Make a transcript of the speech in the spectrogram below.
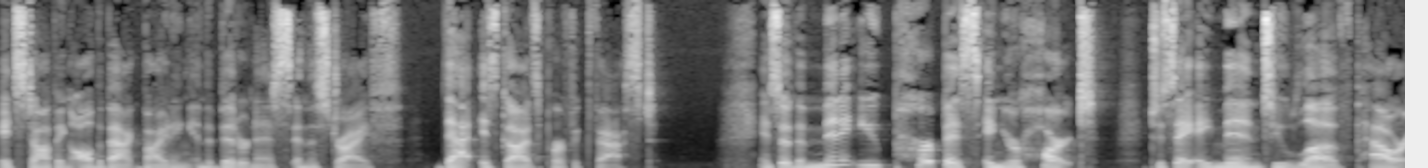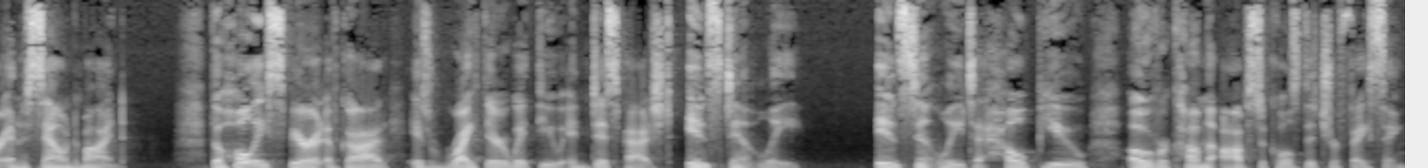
It's stopping all the backbiting and the bitterness and the strife. That is God's perfect fast. And so the minute you purpose in your heart to say amen to love, power, and a sound mind, the Holy Spirit of God is right there with you and dispatched instantly, instantly to help you overcome the obstacles that you're facing.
